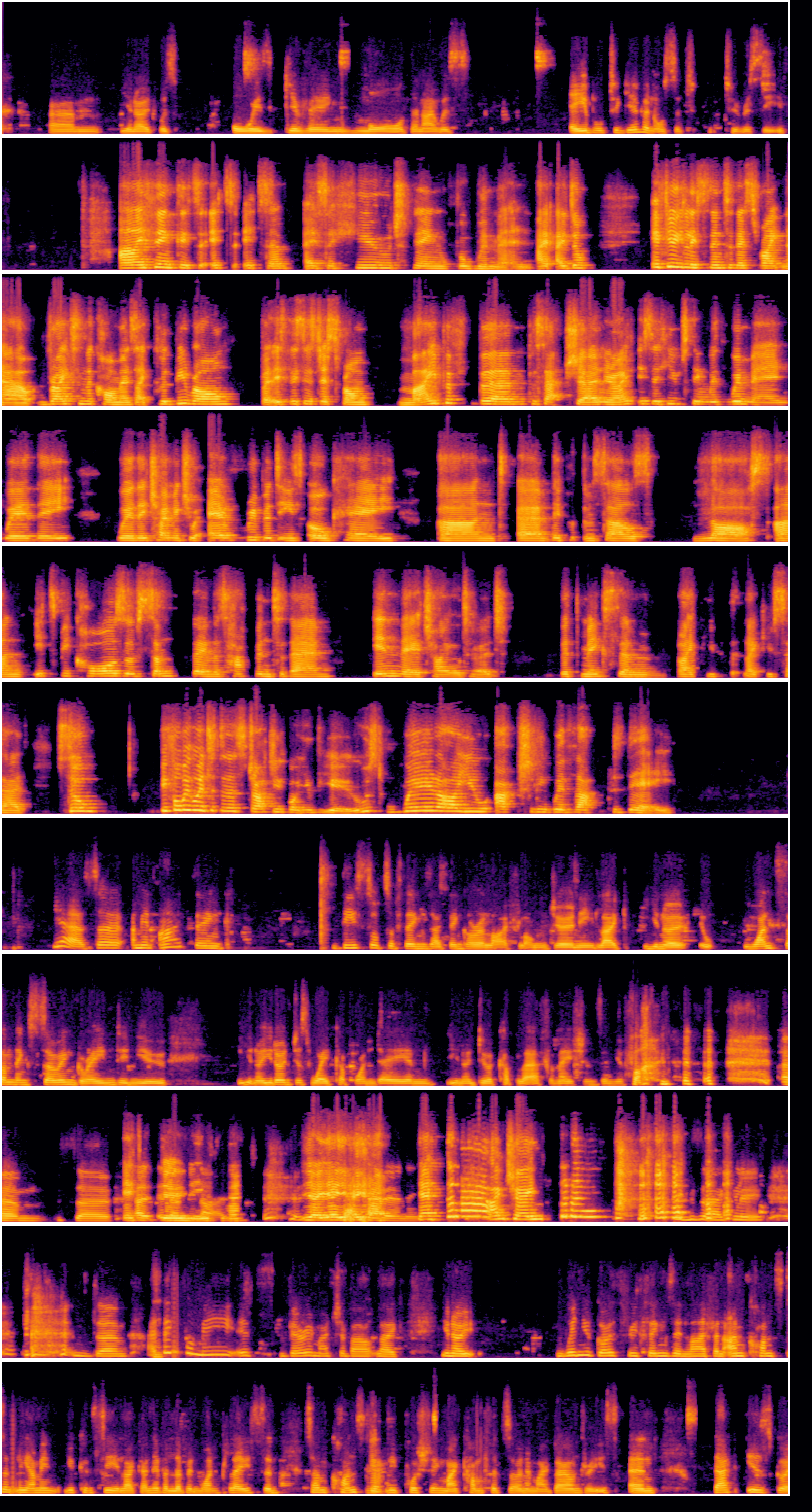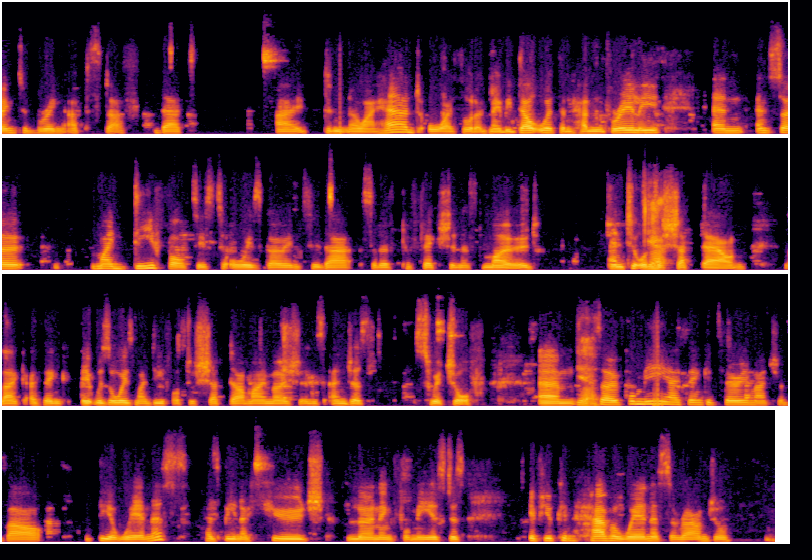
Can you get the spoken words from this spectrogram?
Um, you know, it was always giving more than I was able to give and also to, to receive. And I think it's it's it's a it's a huge thing for women. I, I don't if you're listening to this right now, write in the comments. I could be wrong, but this is just from my um, perception, right, is a huge thing with women where they where they try and make sure everybody's okay and um, they put themselves last. And it's because of something that's happened to them in their childhood that makes them like you like you said. So before we go into the strategies what you've used where are you actually with that today? Yeah so i mean i think these sorts of things i think are a lifelong journey. Like you know once something's so ingrained in you you know you don't just wake up one day and you know do a couple of affirmations and you're fine. Um so it's uh, journey, nice. yeah yeah yeah yeah. yeah i'm trained exactly. And um i think for me it's very much about like you know when you go through things in life and i'm constantly i mean you can see like i never live in one place and so i'm constantly yeah. pushing my comfort zone and my boundaries and that is going to bring up stuff that i didn't know i had or i thought i'd maybe dealt with and hadn't really and and so my default is to always go into that sort of perfectionist mode and to also yeah. shut down like i think it was always my default to shut down my emotions and just switch off. Um, yeah. So for me, I think it's very much about the awareness has been a huge learning for me. Is just if you can have awareness around your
